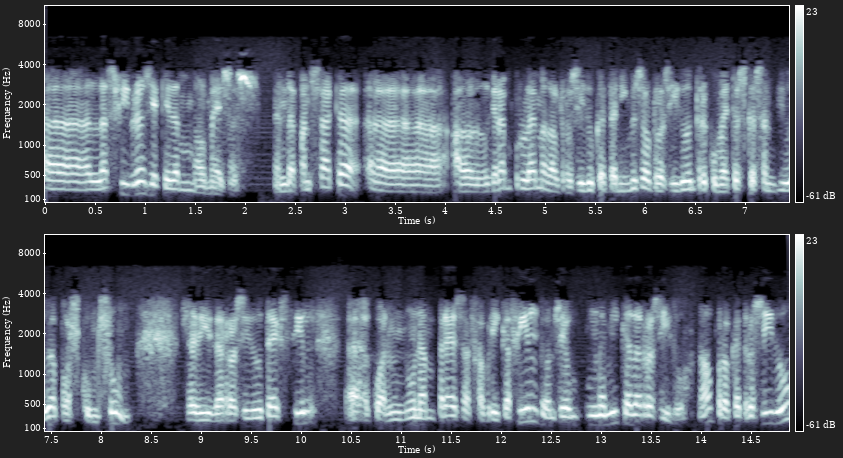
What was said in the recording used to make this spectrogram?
eh, les fibres ja queden malmeses. Hem de pensar que eh, el gran problema del residu que tenim és el residu, entre cometes, que se'n diu de postconsum. És a dir, de residu tèxtil, eh, quan una empresa fabrica fil, doncs hi ha una mica de residu, no? però aquest residu,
